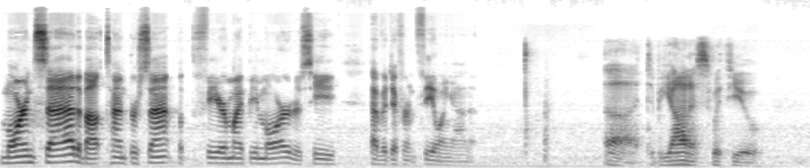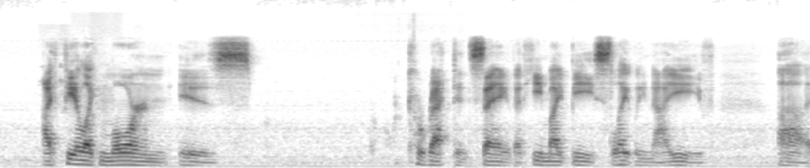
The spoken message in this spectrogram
Morn said about ten percent, but the fear might be more? Does he have a different feeling on it? Uh, to be honest with you, I feel like Morn is correct in saying that he might be slightly naive. Uh,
